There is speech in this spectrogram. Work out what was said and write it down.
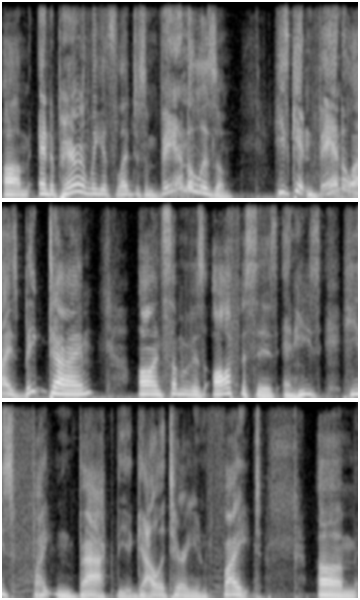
Um, and apparently, it's led to some vandalism. He's getting vandalized big time on some of his offices, and he's he's fighting back the egalitarian fight. Um,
